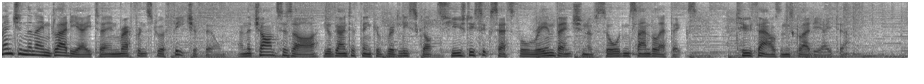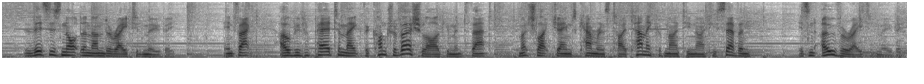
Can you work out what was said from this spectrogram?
Mention the name Gladiator in reference to a feature film, and the chances are you're going to think of Ridley Scott's hugely successful reinvention of sword and sandal epics, 2000's Gladiator. This is not an underrated movie. In fact, I would be prepared to make the controversial argument that, much like James Cameron's Titanic of 1997, it's an overrated movie.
